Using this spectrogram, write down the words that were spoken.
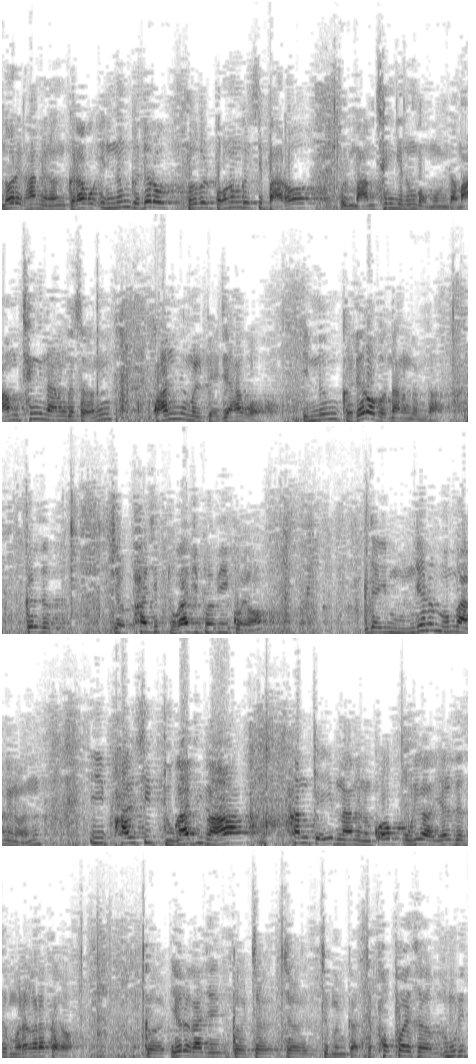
노력하면은, 그러고 있는 그대로 법을 보는 것이 바로 우리 마음 챙기는 공부입니다. 마음 챙긴다는 것은 관념을 배제하고 있는 그대로 본다는 겁니다. 그래서 저 82가지 법이 있고요. 이제 이 문제는 뭔가 하면은 이 82가지가 함께 일어나면은 꼭 우리가 예를 들어서 뭐라 그럴까요? 그 여러 가지 그저 뭡니까 저 폭포에서 물이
